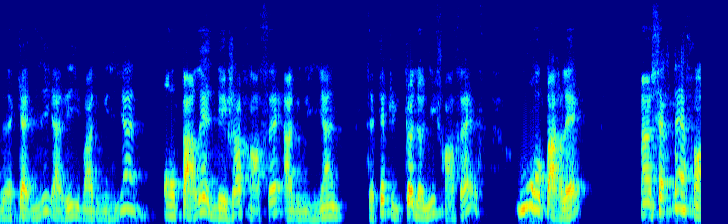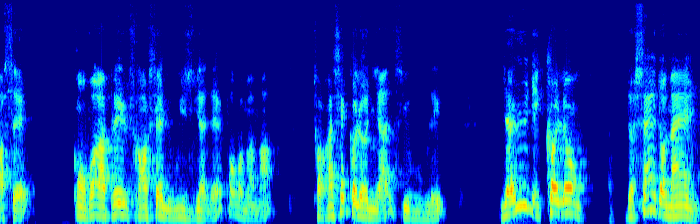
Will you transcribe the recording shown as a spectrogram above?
d'Acadie arrivent en Louisiane, on parlait déjà français en Louisiane. C'était une colonie française où on parlait un certain français, qu'on va appeler le français louisianais pour le moment, français colonial, si vous voulez. Il y a eu des colons de Saint-Domingue.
